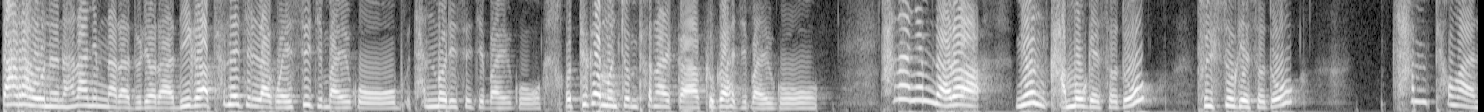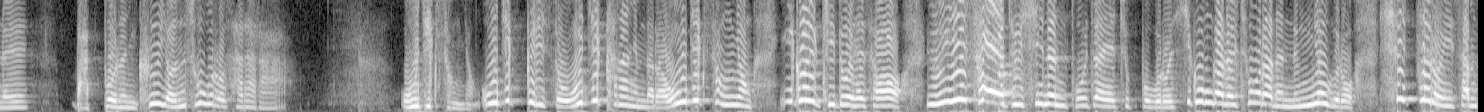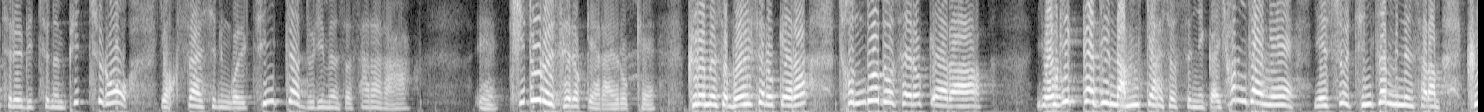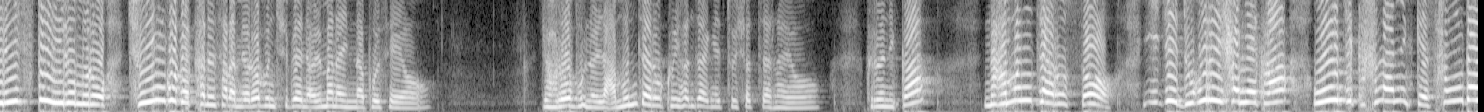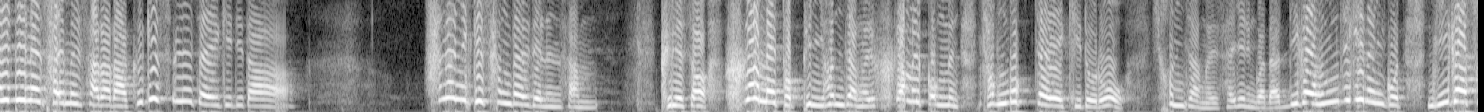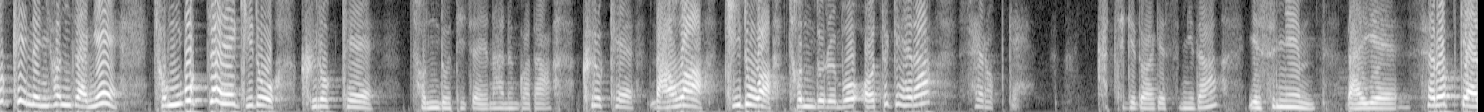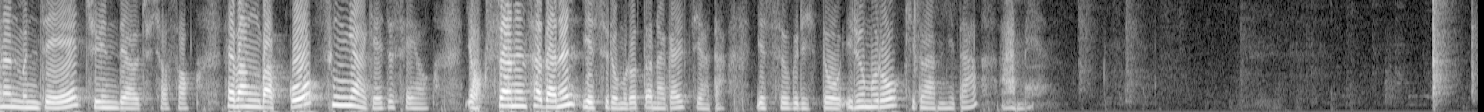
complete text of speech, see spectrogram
따라오는 하나님 나라 누려라. 네가 편해지려고 애쓰지 말고 잔머리 쓰지 말고 어떻게 하면 좀 편할까 그거 하지 말고 하나님 나라 면 감옥에서도 불 속에서도 참 평안을 맛보는 그 연속으로 살아라. 오직 성령, 오직 그리스도, 오직 하나님 나라, 오직 성령 이걸 기도해서 위에서 주시는 보좌의 축복으로 시공간을 초월하는 능력으로 실제로 이 삼치를 비추는 빛으로 역사하시는 걸 진짜 누리면서 살아라. 예, 기도를 새롭게 해라 이렇게. 그러면서 뭘 새롭게 해라? 전도도 새롭게 해라. 여기까지 남게 하셨으니까 현장에 예수 진짜 믿는 사람 그리스도 이름으로 주인 고백하는 사람 여러분 주변에 얼마나 있나 보세요. 여러분을 남은 자로 그 현장에 두셨잖아요. 그러니까 남은 자로서 이제 누구를 향해 가 오직 하나님께 상달되는 삶을 살아라. 그게 순례자의 길이다. 하나님께 상달되는 삶. 그래서 흑암에 덮인 현장을 흑암을 꺾는 정복자의 기도로 현장을 살리는 거다. 네가 움직이는 곳, 네가 속해 있는 현장에 정복자의 기도 그렇게 전도 디자인 하는 거다. 그렇게 나와 기도와 전도를 뭐 어떻게 해라? 새롭게. 같이 기도하겠습니다. 예수님, 나의 새롭게 하는 문제에 주인 되어 주셔서 해방받고 승리하게 해주세요. 역사는 사단은 예수 이름으로 떠나갈지어다. 예수 그리스도 이름으로 기도합니다. 아멘.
